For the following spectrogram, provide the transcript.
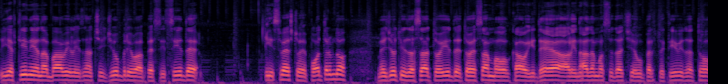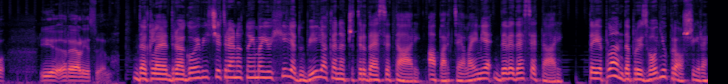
jeftinije nabavili znači đubriva, pesticide i sve što je potrebno. Međutim, za sad to ide, to je samo kao ideja, ali nadamo se da će u perspektivi da to i realizujemo. Dakle, Dragojevići trenutno imaju hiljadu biljaka na 40 ari, a parcela im je 90 ari, te je plan da proizvodnju prošire.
